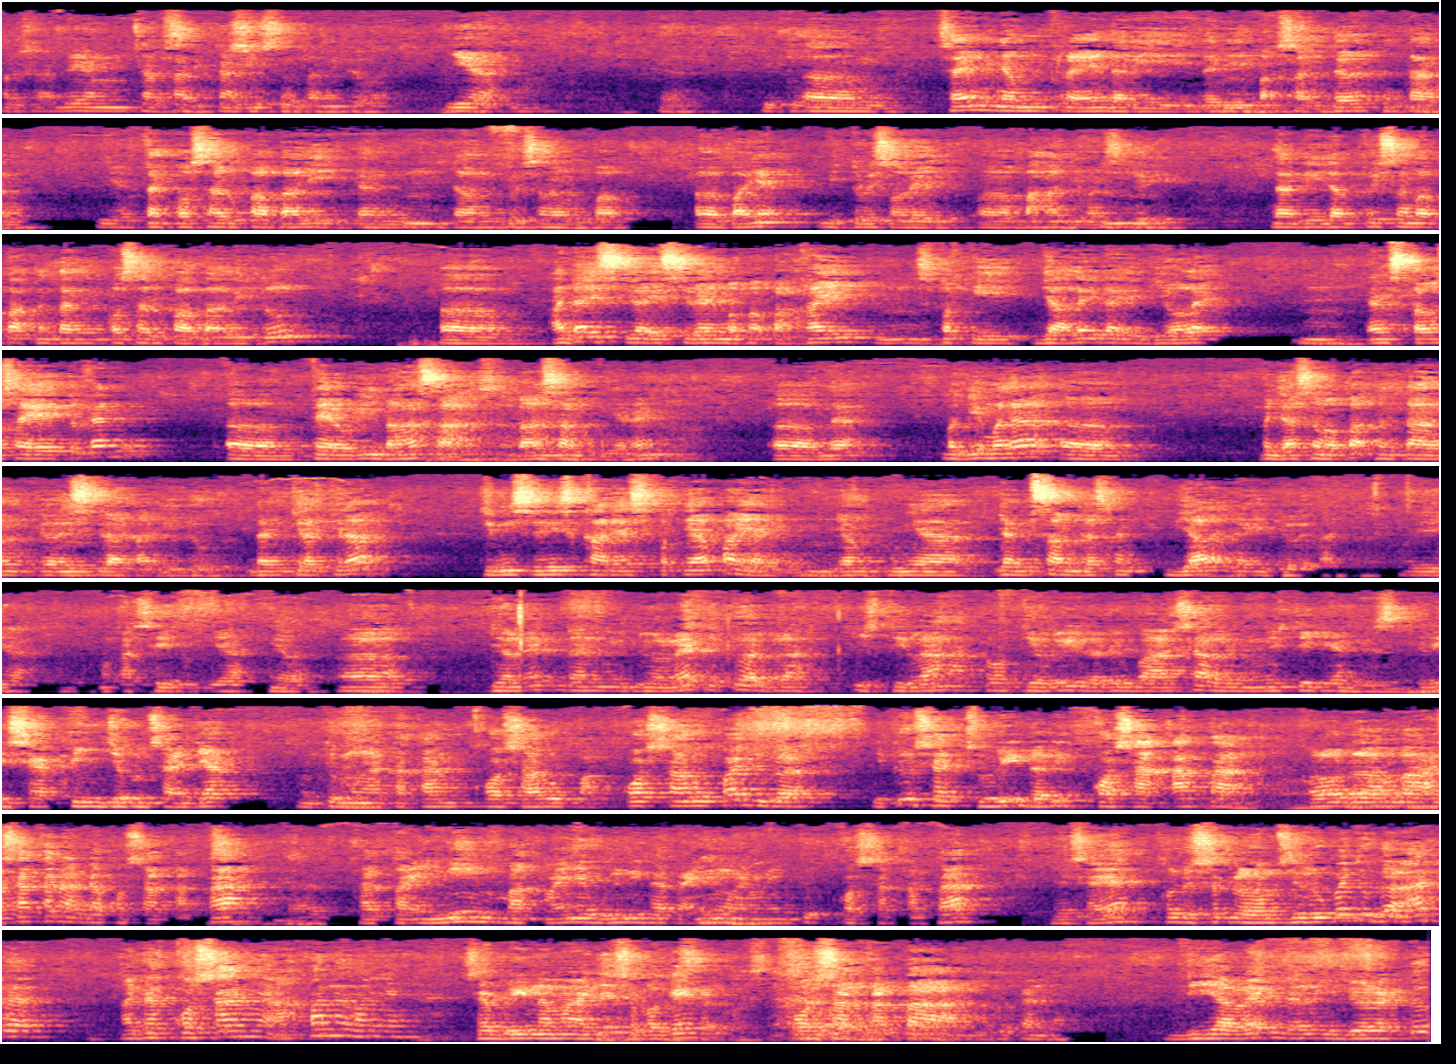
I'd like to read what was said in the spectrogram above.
harus ada yang mencatatkan itu. tentang itu. Iya, Ya. itu. Em, saya menyambung pertanyaan dari dari Pak Sante tentang Iya. tentang kosa rupa Bali yang Hmm. dalam tulisan Bapak eh, banyak ditulis oleh eh, Pak Hadiman sendiri. Nah di dalam tulisan Bapak tentang kosa rupa Bali itu em, ada istilah-istilah yang Bapak pakai Hmm. seperti jale dan idiolek. Hmm. Yang setahu saya itu kan em, teori bahasa bahasa punya kan. Em, nah bagaimana em, penjelasan Bapak tentang eh, istilah tadi itu dan kira-kira jenis-jenis karya seperti apa yang yang punya yang bisa menjelaskan dialek dan idiolek tadi? Oh iya, makasih ya. Ya. Eh, dialek dan idiolek itu adalah istilah atau teori dari bahasa linguistik yang jadi saya pinjam saja untuk mengatakan kosarupa. Kosarupa juga itu saya curi dari kosakata. Kalau dalam bahasa kan ada kosakata, kata ini maknanya begini, kata ini maknanya itu kosakata. Ya saya kalau dalam seni rupa juga ada, ada kosanya apa namanya? Saya beri nama aja sebagai kosakata gitu kan. Dialek dan ideolek itu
